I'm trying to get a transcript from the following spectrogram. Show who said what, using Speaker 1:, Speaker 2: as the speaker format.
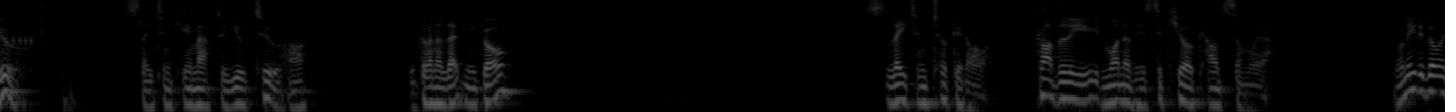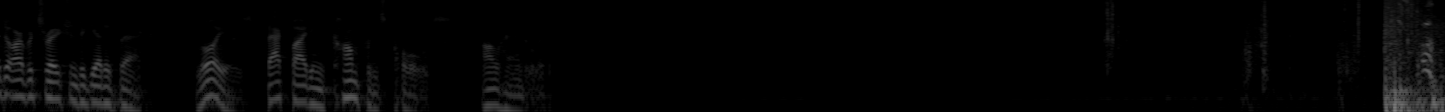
Speaker 1: You? Slayton came after you too, huh? You're gonna let me go? Slayton took it all. Probably in one of his secure accounts somewhere.
Speaker 2: We'll need to go into arbitration to get it back. Lawyers, backbiting conference calls. I'll handle it. Ugh!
